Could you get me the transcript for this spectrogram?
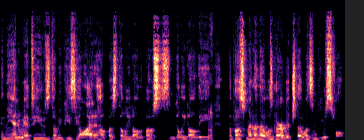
In the end, we had to use WPCLI to help us delete all the posts and delete all the Huh. the post meta that was garbage that wasn't useful.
